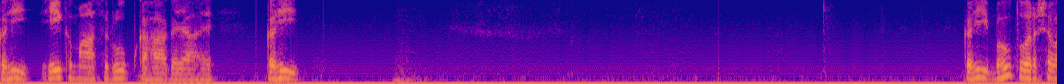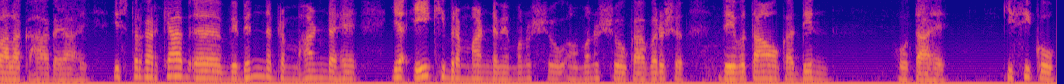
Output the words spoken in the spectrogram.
कही एक मास रूप कहा गया है, कही कहीं बहुत वर्ष वाला कहा गया है। इस प्रकार क्या विभिन्न ब्रह्मांड है? या एक ही ब्रह्मांड में मनुष्यों मनुष्यों का वर्ष, देवताओं का दिन होता है? किसी को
